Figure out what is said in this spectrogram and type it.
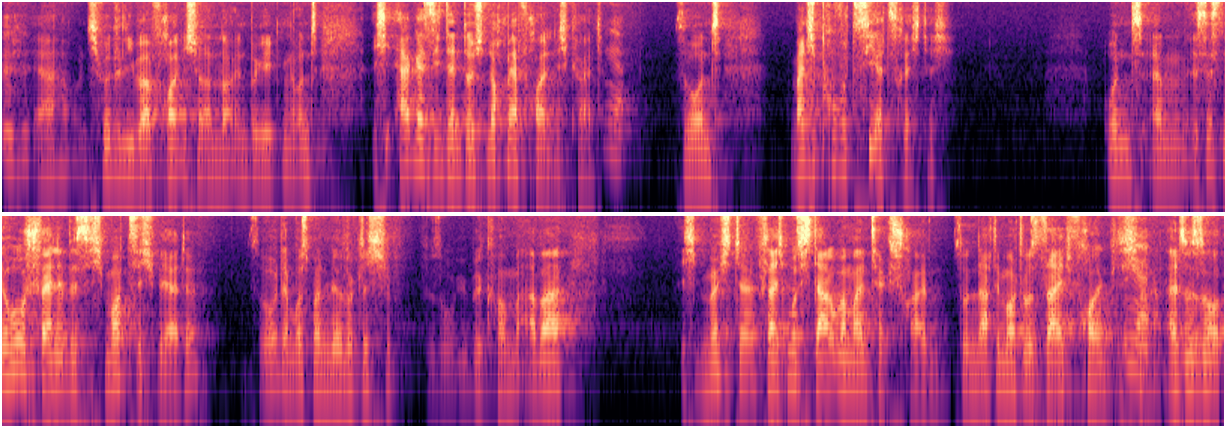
Mhm. Ja, und ich würde lieber freundlicheren Leuten begegnen und ich ärgere sie dann durch noch mehr Freundlichkeit. Ja. So und Manche provoziert es richtig. Und ähm, es ist eine hohe Schwelle, bis ich motzig werde. So, da muss man mir wirklich so übel kommen. Aber ich möchte, vielleicht muss ich darüber mal einen Text schreiben. So nach dem Motto, seid freundlicher. Ja. Also so,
